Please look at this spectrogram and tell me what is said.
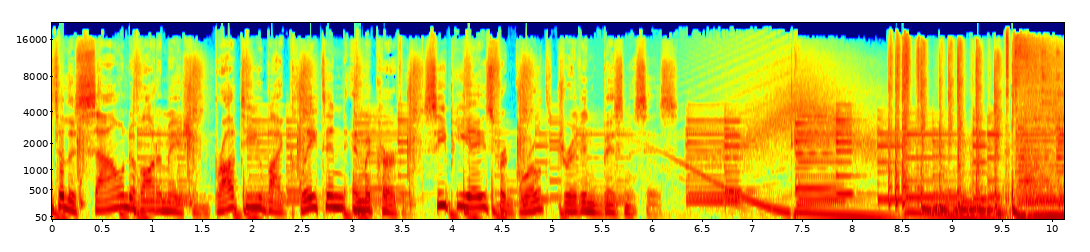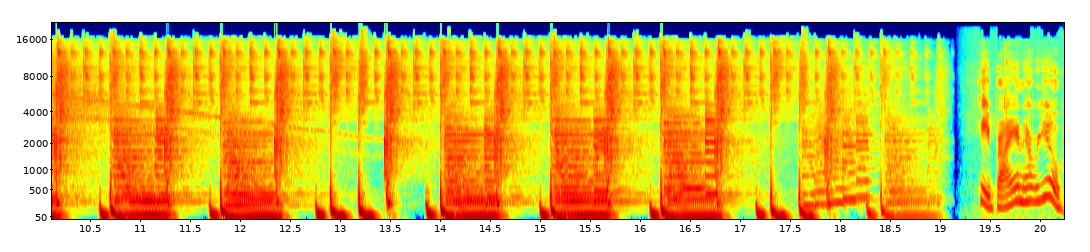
to the Sound of Automation, brought to you by Clayton and McKervey, CPAs for growth driven businesses. Hey, Bryan, how are you?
